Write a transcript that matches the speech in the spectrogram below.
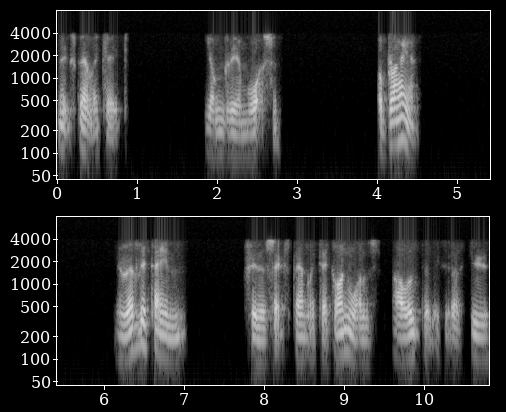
next penalty kick, young Graham Watson, O'Brien. Now every time for the sixth penalty kick onwards, I looked at the queue.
